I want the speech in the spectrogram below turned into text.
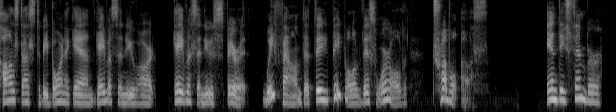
caused us to be born again, gave us a new heart, gave us a new spirit, we found that the people of this world trouble us. In December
